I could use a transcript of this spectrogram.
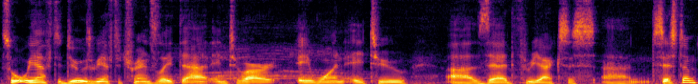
so what we have to do is we have to translate that into our A1, A2, uh, Z three-axis uh, system,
